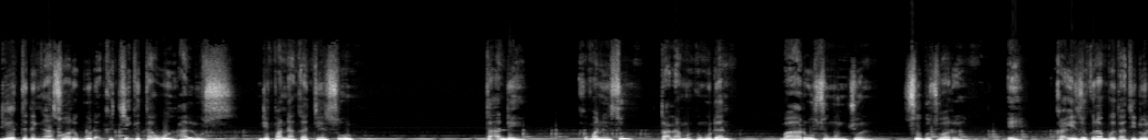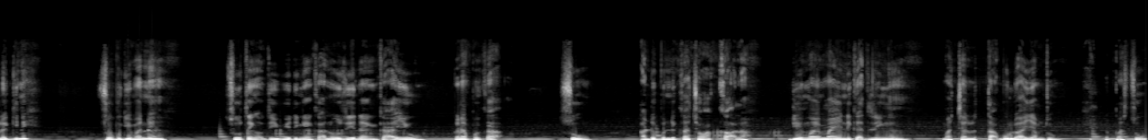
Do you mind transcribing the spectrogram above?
Dia terdengar suara budak kecil ketawa halus. Dia pandang katil Su. Tak ada. Ke mana Su? Tak lama kemudian Baru Su muncul. Su bersuara. Eh Kak Izu kenapa tak tidur lagi ni? Su pergi mana? Su tengok TV dengan Kak Nozi dan Kak Ayu Kenapa kak? Su Ada benda kacau akak lah. Dia main-main dekat telinga. Macam letak bulu ayam tu. Lepas tu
